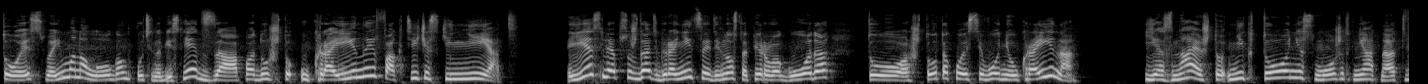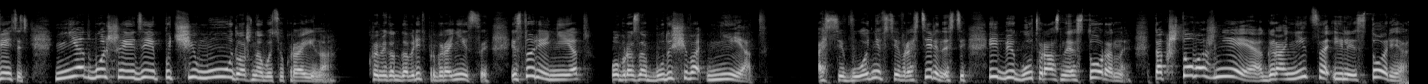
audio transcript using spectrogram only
То есть своим монологом Путин объясняет Западу, что Украины фактически нет. Если обсуждать границы 91 года, то что такое сегодня Украина? Я знаю, что никто не сможет внятно ответить. Нет больше идеи, почему должна быть Украина, кроме как говорить про границы. Истории нет, Образа будущего нет. А сегодня все в растерянности и бегут в разные стороны. Так что важнее, граница или история?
